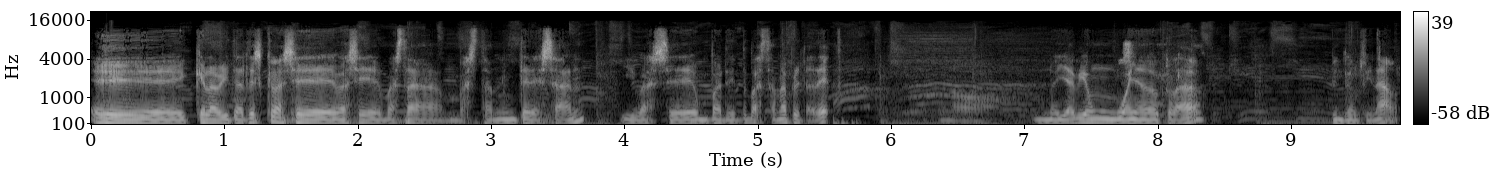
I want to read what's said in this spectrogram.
eh, que la veritat és que va ser, va ser bastant, bastant interessant i va ser un partit bastant apretadet. No, no hi havia un guanyador clar fins al final.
